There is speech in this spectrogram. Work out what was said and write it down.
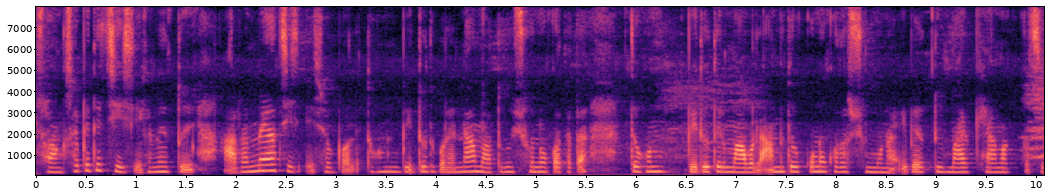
সংসার পেতেছিস? এখানে তুই আরামে আছিস? এসব বলে। তখন বিদ্যুৎ বলে, না মা, তুমি শোনো কথাটা। তখন বিদ্যুতের মা বলে, আমি তোর কোনো কথা শুনব না। এবার তুই মার খেয়ে আমার কাছে।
